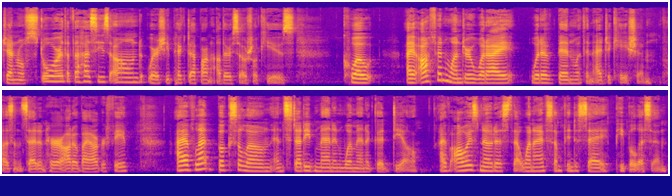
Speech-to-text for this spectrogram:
general store that the Husseys owned, where she picked up on other social cues. Quote, I often wonder what I would have been with an education, Pleasant said in her autobiography. I have let books alone and studied men and women a good deal. I've always noticed that when I have something to say, people listen.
